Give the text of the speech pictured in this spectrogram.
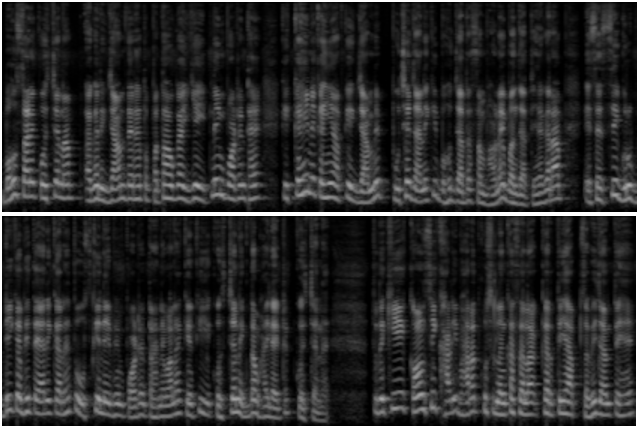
बहुत सारे क्वेश्चन आप अगर एग्ज़ाम दे रहे हैं तो पता होगा, ये इतने इंपॉर्टेंट है कि कहीं ना कहीं आपके एग्ज़ाम में पूछे जाने की बहुत ज़्यादा संभावनाएँ बन जाती हैं। अगर आप एसएससी ग्रुप डी का भी तैयारी कर रहे हैं तो उसके लिए भी इंपॉर्टेंट रहने वाला है, क्योंकि ये क्वेश्चन एकदम हाईलाइटेड क्वेश्चन है। तो देखिए, कौन सी खाड़ी भारत को श्रीलंका से अलग करती है, आप सभी जानते हैं?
